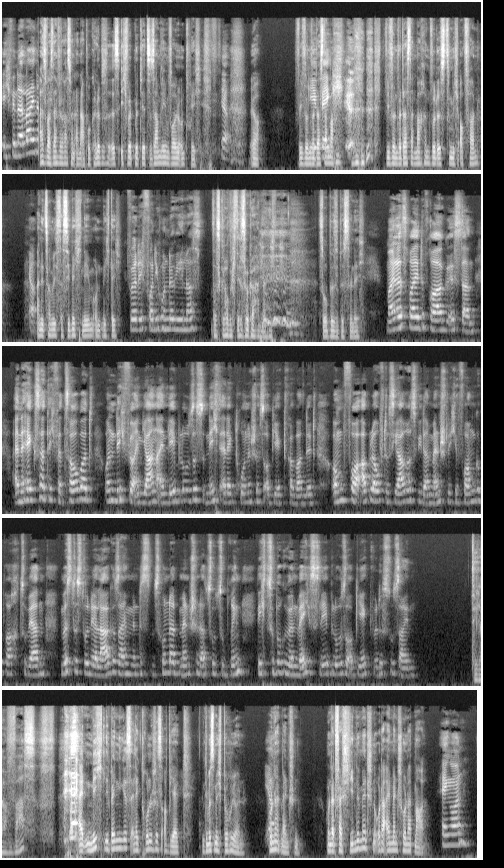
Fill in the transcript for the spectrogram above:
Ich finde alleine. Also, was wir daraus, wenn eine Apokalypse ist? Ich würde mit dir zusammenleben wollen und nicht. Ja. Ja. Wie würden wir Geh das dann weg. machen? Wie würden wir das dann machen? Würdest du mich opfern? Ja. An die Zombies, dass sie mich nehmen und nicht dich? Würde ich vor die Hunde gehen lassen. Das glaube ich dir sogar nicht. so böse bist du nicht. Meine zweite Frage ist dann, eine Hexe hat dich verzaubert und dich für ein Jahr in ein lebloses, nicht elektronisches Objekt verwandelt. Um vor Ablauf des Jahres wieder in menschliche Form gebracht zu werden, müsstest du in der Lage sein, mindestens 100 Menschen dazu zu bringen, dich zu berühren. Welches leblose Objekt würdest du sein? Digga, was? Ein nicht lebendiges elektronisches Objekt. Die müssen mich berühren. Ja. 100 Menschen. 100 verschiedene Menschen oder ein Mensch 100 Mal? Hang on.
